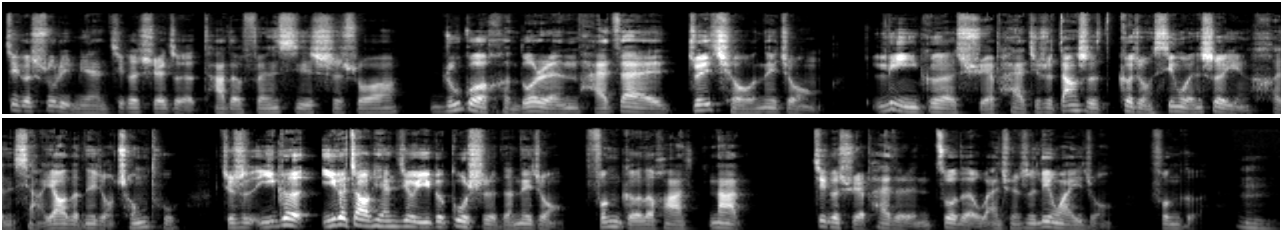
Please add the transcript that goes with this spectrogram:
这个书里面，这个学者他的分析是说，如果很多人还在追求那种另一个学派，就是当时各种新闻摄影很想要的那种冲突，就是一个一个照片就一个故事的那种风格的话，那这个学派的人做的完全是另外一种风格。嗯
